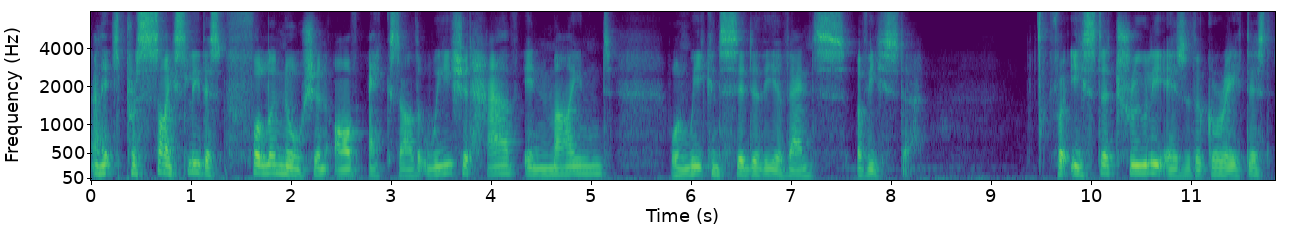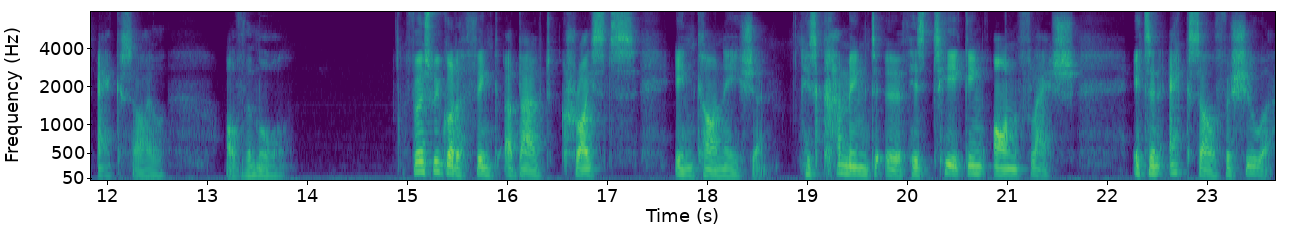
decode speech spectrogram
And it's precisely this fuller notion of exile that we should have in mind when we consider the events of Easter. For Easter truly is the greatest exile of them all. First, we've got to think about Christ's incarnation, his coming to earth, his taking on flesh. It's an exile for sure.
